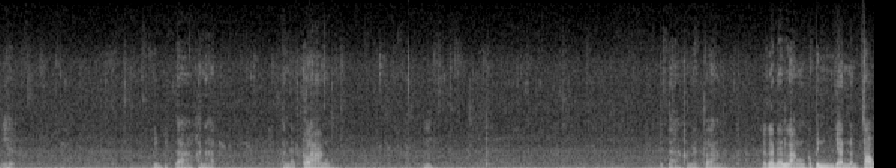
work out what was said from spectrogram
เนี่ยเป็นปิดตาขนาดขนาดกลางปิดตาขนาดกลาง แล้วก็ด้านหลังก็เป็นยันน้ำเต้า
